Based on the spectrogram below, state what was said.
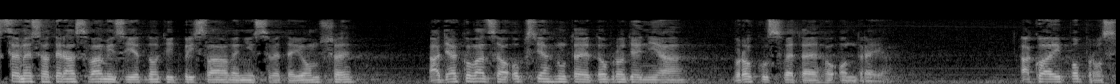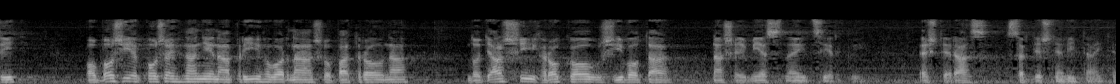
chceme sa teraz s vami zjednotiť pri slávení svätej Omše a ďakovať za obsiahnuté dobrodenia v roku svätého Ondreja. Ako aj poprosiť o Božie požehnanie na príhovor nášho patróna do ďalších rokov života našej miestnej cirkvi. Ešte raz srdečne vítajte.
